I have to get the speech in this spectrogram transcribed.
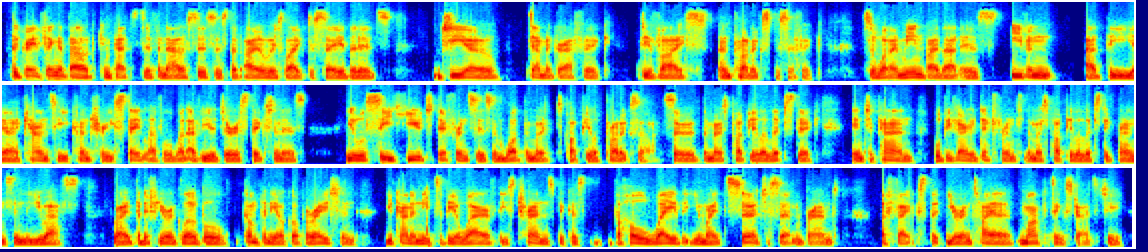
The great thing about competitive analysis is that I always like to say that it's geo, demographic, device, and product specific. So, what I mean by that is even at the uh, county, country, state level, whatever your jurisdiction is, you will see huge differences in what the most popular products are. So, the most popular lipstick in Japan will be very different to the most popular lipstick brands in the US, right? But if you're a global company or corporation, you kind of need to be aware of these trends because the whole way that you might search a certain brand affects the, your entire marketing strategy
